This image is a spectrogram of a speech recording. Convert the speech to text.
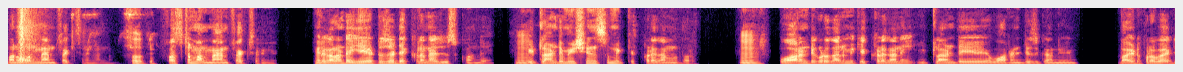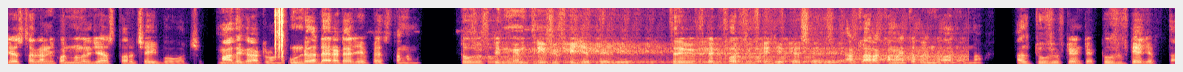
మన ఓన్ మ్యానుఫాక్చరింగ్ అన్న. ఓకే. ఫస్ట్ మన మ్యానుఫాక్చరింగ్ మీరు కావాలంటే ఏ టు జెడ్ ఎక్కడైనా చూసుకోండి. ఇట్లాంటి మిషన్స్ మీకు ఎక్కడ కానీ Hmm. వారంటీ కూడా కానీ మీకు ఎక్కడ కానీ ఇట్లాంటి వారంటీస్ కానీ బయట ప్రొవైడ్ చేస్తారు కానీ కొంతమంది చేస్తారు చేయకపోవచ్చు. మా దగ్గర అట్లా ఉండదు. ఉండేదా డైరెక్ట్గా చెప్పేస్తున్నాం టూ ఫిఫ్టీని మేము త్రీ ఫిఫ్టీ చెప్పేది త్రీ ఫిఫ్టీని ఫోర్ ఫిఫ్టీ చెప్పేసేది అట్లా రకం అయితే మేము కాదన్నా. అది టూ ఫిఫ్టీ అంటే టూ ఫిఫ్టీ చెప్తా.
